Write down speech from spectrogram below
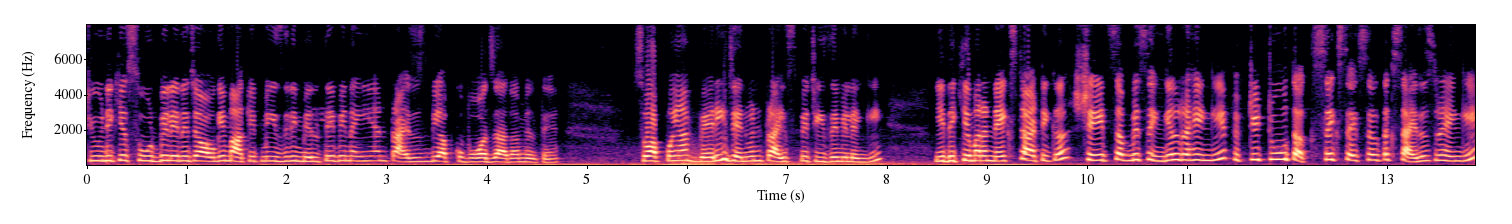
ट्यूनिक या सूट भी लेने जाओगे मार्केट में इजीली मिलते भी नहीं है एंड प्राइजेस भी आपको बहुत ज़्यादा मिलते हैं। सो so, आपको यहाँ वेरी जेन्युइन प्राइस पे चीज़ें मिलेंगी। ये देखिए हमारा नेक्स्ट आर्टिकल शेड सब में सिंगल रहेंगे 52 तक 6 एक्सएल तक साइजेस रहेंगे।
